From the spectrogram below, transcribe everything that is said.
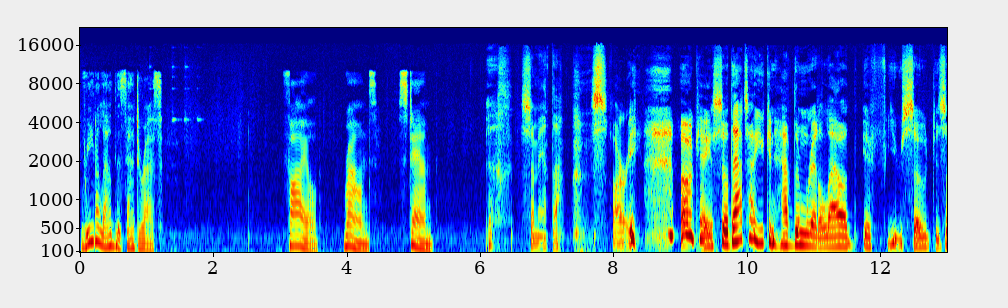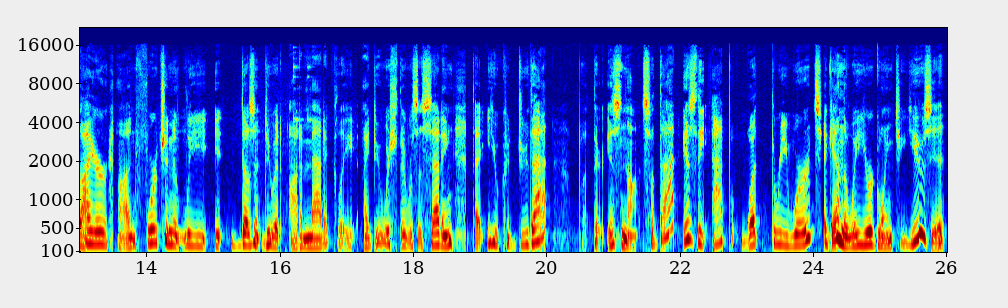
Read aloud this address. filed, rounds, stamp, Samantha. Sorry. Okay, so that's how you can have them read aloud if you so desire. Uh, unfortunately, it doesn't do it automatically. I do wish there was a setting that you could do that, but there is not. So that is the app What Three Words. Again, the way you're going to use it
